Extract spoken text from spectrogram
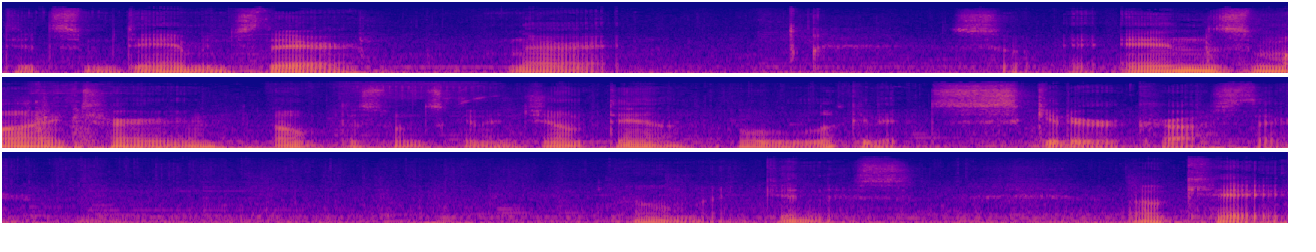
Did some damage there. Alright. So it ends my turn. Oh, this one's gonna jump down. Oh, look at it. Skitter across there. Oh my goodness. Okay.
